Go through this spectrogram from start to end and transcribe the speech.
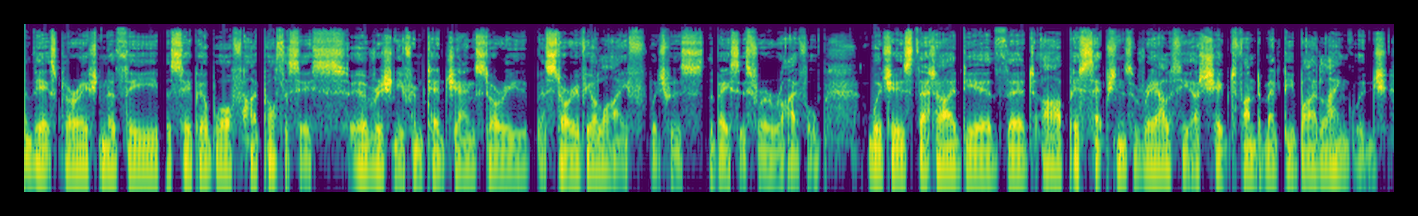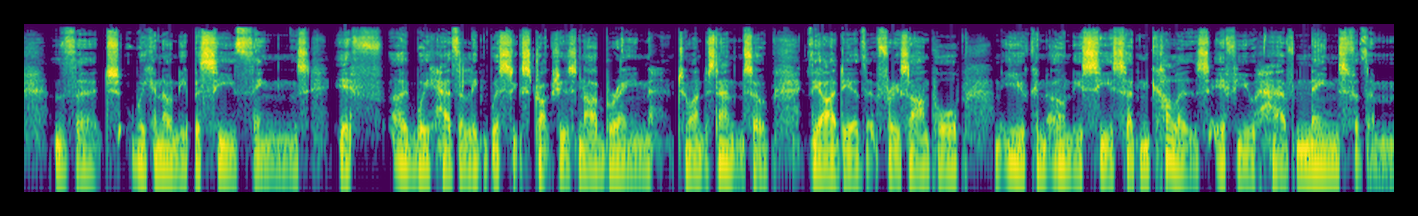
the exploration of the Sapir Whorf hypothesis, originally from Ted Chiang's story, A Story of Your Life, which was the basis for Arrival, which is that idea that our perceptions of reality are shaped fundamentally by language, that we can only perceive things if uh, we have the linguistic structures in our brain to understand them. So the idea that, for example, you can only see certain colors if you have names for them,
